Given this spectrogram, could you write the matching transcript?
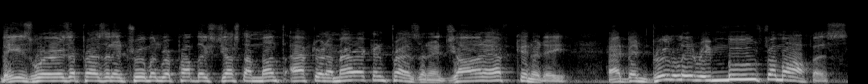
These words of President Truman were published just a month after an American President, John F. Kennedy, had been brutally removed from office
